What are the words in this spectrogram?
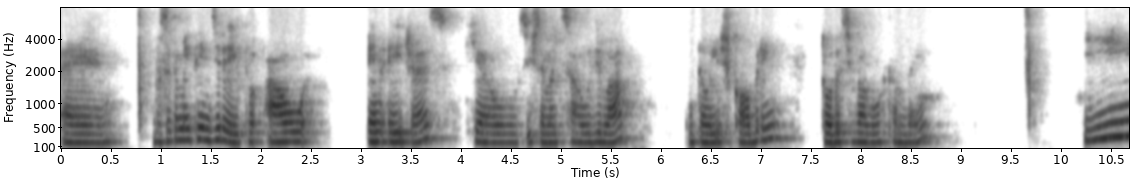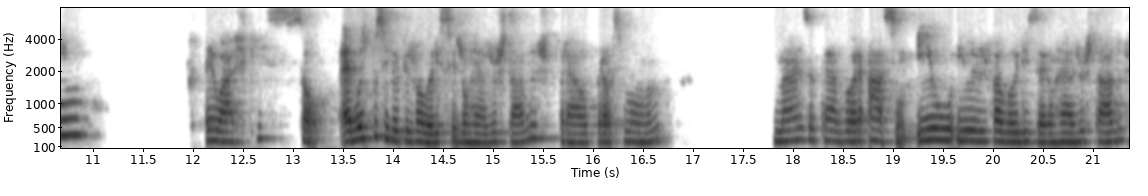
É, você também tem direito ao NHS, que é o sistema de saúde lá. Então, eles cobrem todo esse valor também. E eu acho que só. É muito possível que os valores sejam reajustados para o próximo ano. Mas até agora. Ah, sim. E, o, e os valores eram reajustados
